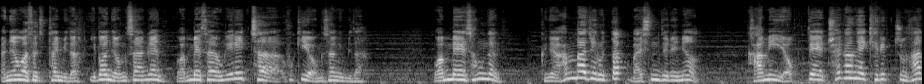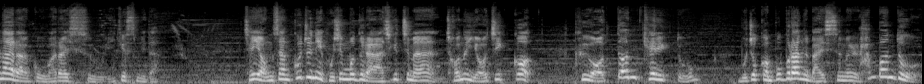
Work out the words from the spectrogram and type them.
안녕하세요 지타입니다. 이번 영상은 완매 사용 1일차 후기 영상입니다. 완매의 성능 그냥 한마디로 딱 말씀드리면 감히 역대 최강의 캐릭 중 하나라고 말할 수 있겠습니다. 제 영상 꾸준히 보신 분들은 아시겠지만 저는 여지껏 그 어떤 캐릭도 무조건 뽑으라는 말씀을 한 번도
